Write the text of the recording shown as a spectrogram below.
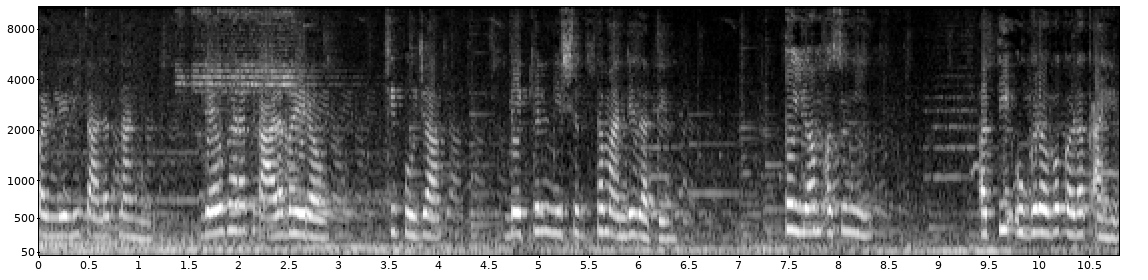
पडलेली चालत नाही. देवघरात काळभैरव ची पूजा देखील निषिद्ध मानली जाते. तो यम असूनही अति उग्र व कडक आहे.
